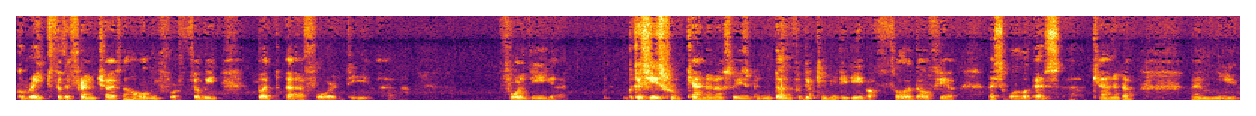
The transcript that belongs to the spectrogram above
great for the franchise, not only for Philly, but uh, for the uh, for the uh, because he's from Canada, so he's been done for the community of Philadelphia as well as uh, Canada. And you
